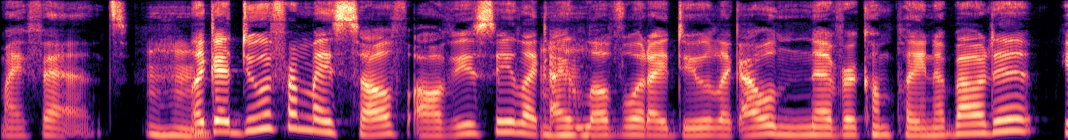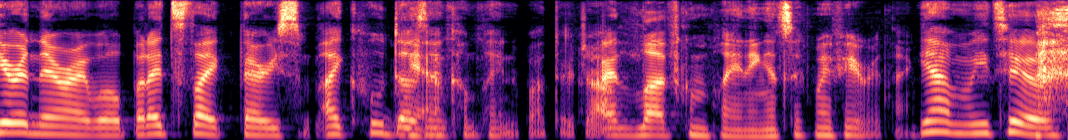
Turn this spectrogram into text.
my fans. Mhm. Like I do it for myself, obviously. Like I Mhm. love what I do. Like I will never complain about it. Here and there I will, but it's like very like who doesn't Yeah. complain about their job? I love complaining. It's like my favorite thing. yeah, me too.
